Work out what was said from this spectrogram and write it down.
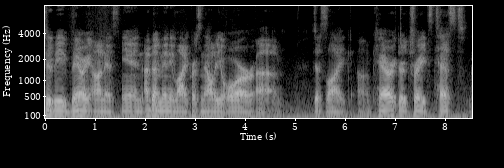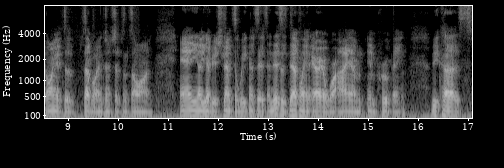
to be very honest, and I've done many like personality or um, just like um, character traits tests going into several internships and so on. And you know, you have your strengths and weaknesses, and this is definitely an area where I am improving because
